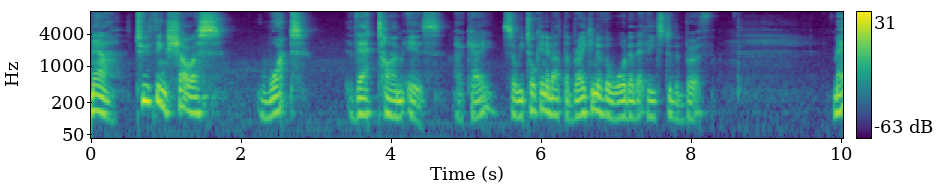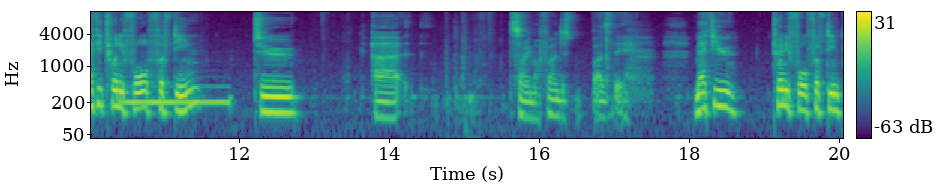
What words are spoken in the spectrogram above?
Now, two things show us what that time is. Okay, so we're talking about the breaking of the water that leads to the birth. Matthew 24 15 to. Uh, sorry, my phone just buzzed there. Matthew 24 15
